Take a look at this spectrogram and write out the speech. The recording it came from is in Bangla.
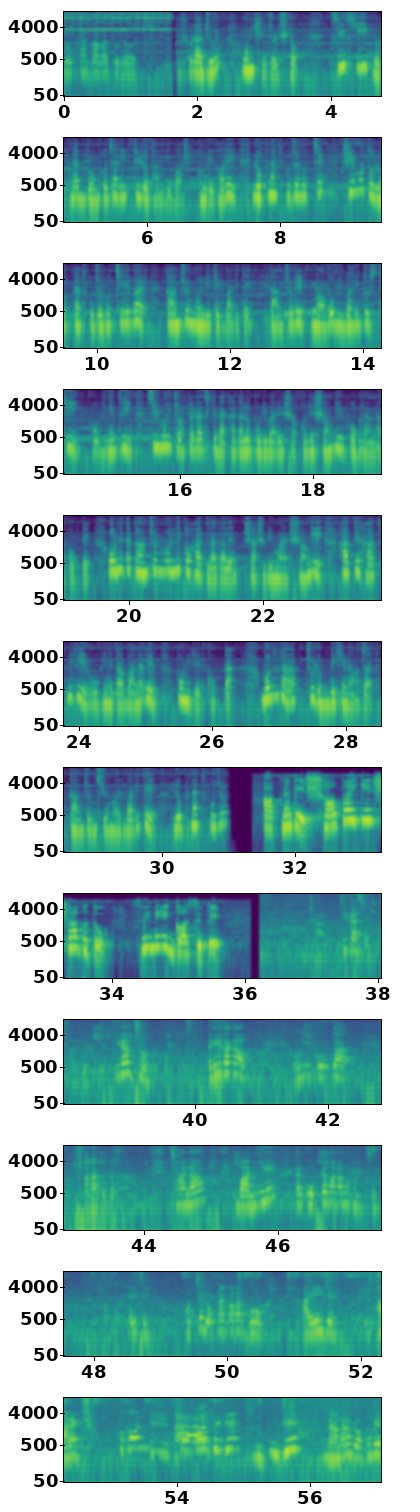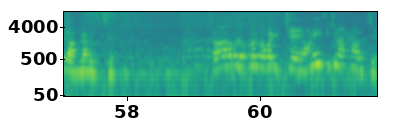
লোকনাথ বাবার পুজো হচ্ছে। দোসরা জুন, উনিশে জ্যৈষ্ঠ। শ্রী শ্রী লোকনাথ ব্রহ্মচারীর তিরোধান দিবস। ঘরে ঘরে লোকনাথ পুজো হচ্ছে সে মতো লোকনাথ পুজো হচ্ছে এবার কাঞ্চন মল্লিকের বাড়িতে। কাঞ্চনের নববিবাহিত স্ত্রী অভিনেত্রী শ্রীময়ী চট্টরাজকে দেখা গেল পরিবারের সকলের সঙ্গে ভোগ রান্না করতে। অভিনেতা কাঞ্চন মল্লিকও হাত লাগালেন। শাশুড়ি মায়ের সঙ্গে হাতে হাত মিলিয়ে অভিনেতা বানালেন পনিরের কোপ্তা। বন্ধুরা চলুন দেখে নেওয়া যাক কাঞ্চন শ্রীময়ের বাড়িতে লোকনাথ পুজোর আপনাদের সবাইকে স্বাগত সিনে গসিপে। ঠিক আছে। কি রাখছো এদিকে তাকাও। ছানা কোথা ছানা ছানা। বানিয়ে তার কোপ্তা বানানো হচ্ছে। এই যে হচ্ছে লোকনাথ বাবার ভোগ। আর এই যে আর একজন সকাল থেকে উঠে নানা রকমের রান্না হচ্ছে। সব লোকনাথ বাবার ইচ্ছে অনেক কিছু রান্না হচ্ছে।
